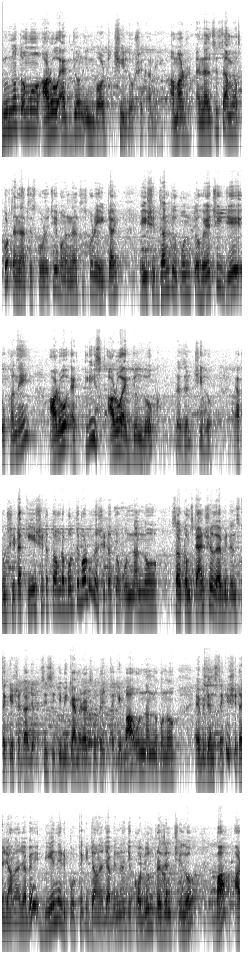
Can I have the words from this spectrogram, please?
ন্যূনতম আরও একজন ইনভলভ ছিল সেখানে। আমার অ্যানালিসিসে আমি অফকোর্স অ্যানালিসিস করেছি এবং অ্যানালিসিস করে এইটাই, এই সিদ্ধান্তে উপনীত হয়েছি যে ওখানে আরও অ্যাটলিস্ট আরও একজন লোক প্রেজেন্ট ছিল। এখন সেটা কে সেটা তো আমরা বলতে পারব না, সেটা তো অন্যান্য সার্কামস্ট্যান্সিয়াল এভিডেন্স থেকে সেটা সিসিটিভি ক্যামেরার ফুটেজ থেকে বা অন্যান্য কোনো এভিডেন্স থেকে সেটা জানা যাবে। ডিএনএ রিপোর্ট থেকে জানা যাবে না যে কজন প্রেজেন্ট ছিল বা আর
